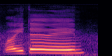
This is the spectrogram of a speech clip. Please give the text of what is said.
What are you doing?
